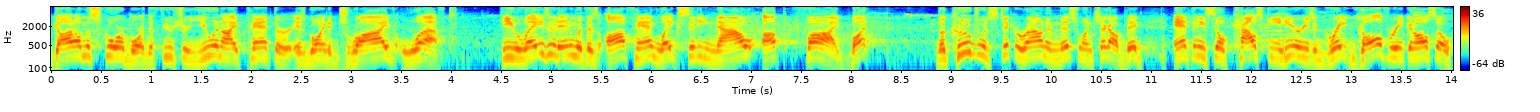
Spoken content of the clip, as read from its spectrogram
got on the scoreboard. The future UNI Panther is going to drive left. He lays it in with his offhand. Lake City now up five. But the Cougs would stick around in this one. Check out big Anthony Silkowski here. He's a great golfer. He can also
